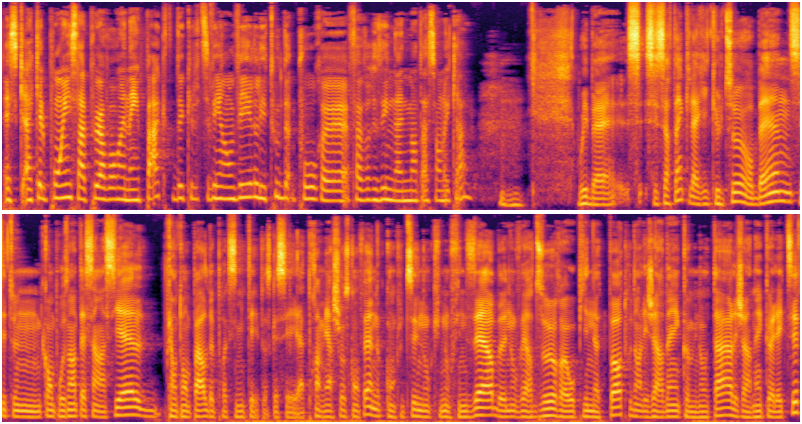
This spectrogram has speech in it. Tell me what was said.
Est-ce qu'à quel point ça peut avoir un impact de cultiver en ville et tout pour euh, favoriser une alimentation locale? Mhm. Oui, ben c'est certain que l'agriculture urbaine, c'est une composante essentielle quand on parle de proximité, parce que c'est la première chose qu'on fait, qu'on cultive nos, fines herbes, nos verdures euh, au pied de notre porte ou dans les jardins communautaires, les jardins collectifs.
